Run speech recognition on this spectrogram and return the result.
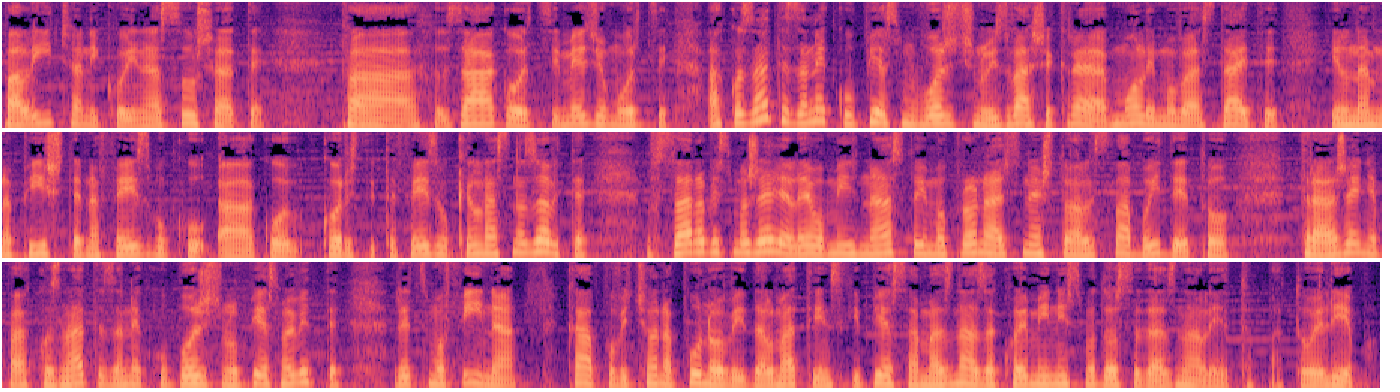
paličani koji nas slušate, pa Zagorci, Međumurci. Ako znate za neku pjesmu božićnu iz vašeg kraja, molimo vas dajte ili nam napišite na Facebooku, ako koristite Facebook ili nas nazovite. Stvarno bismo željeli, evo mi nastojimo pronaći nešto, ali slabo ide to traženje, pa ako znate za neku božićnu pjesmu, vidite, recimo Fina Kapović, ona puno ovih dalmatinskih pjesama zna za koje mi nismo do sada znali, eto, pa to je lijepo.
